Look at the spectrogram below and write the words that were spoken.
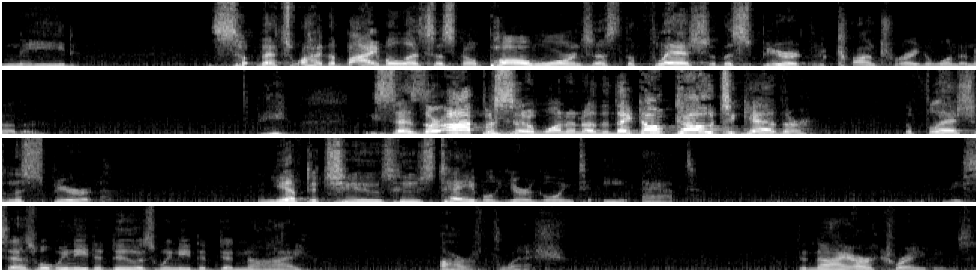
need. So that's why the Bible lets us know. Paul warns us the flesh and the spirit, they're contrary to one another. He, he says they're opposite of one another, they don't go together, the flesh and the spirit. And you have to choose whose table you're going to eat at. And he says what we need to do is we need to deny our flesh deny our cravings.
